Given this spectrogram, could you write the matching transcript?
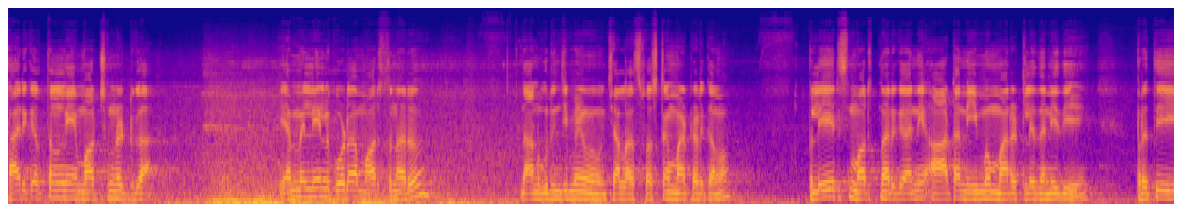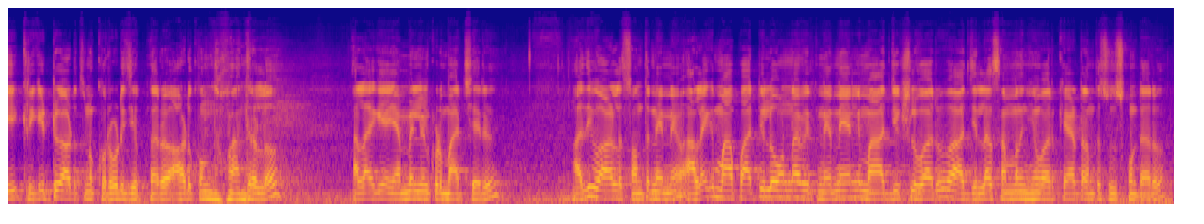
కార్యకర్తలని మార్చుకున్నట్టుగా ఎమ్మెల్యేలు కూడా మారుస్తున్నారు. దాని గురించి మేము చాలా స్పష్టంగా మాట్లాడగలం. ప్లేయర్స్ మారుతున్నారు కానీ ఆట నియమం మారట్లేదు అనేది ప్రతి క్రికెట్ ఆడుతున్న కుర్రోడు చెప్తున్నారు. ఆడుకుందాం ఆంధ్రలో. అలాగే ఎమ్మెల్యేలు కూడా మార్చారు. అది వాళ్ళ సొంత నిర్ణయం. అలాగే మా పార్టీలో ఉన్న నిర్ణయాన్ని మా అధ్యక్షుల వారు ఆ జిల్లా సంబంధించిన వారు కేటర్ అంతా చూసుకుంటారు.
